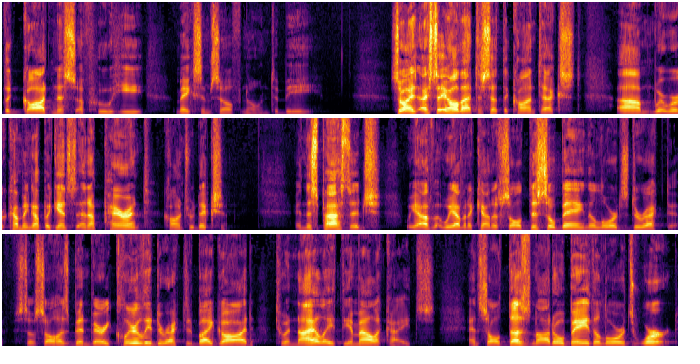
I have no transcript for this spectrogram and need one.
the godness of who He makes Himself known to be. So I, I, say all that to set the context. Um, where we're coming up against an apparent contradiction. In this passage, we have, we have an account of Saul disobeying the Lord's directive. So Saul has been very clearly directed by God to annihilate the Amalekites, and Saul does not obey the Lord's word.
